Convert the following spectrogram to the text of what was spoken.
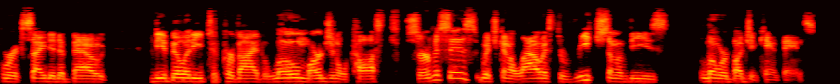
We're excited about the ability to provide low marginal cost services, which can allow us to reach some of these lower budget campaigns.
